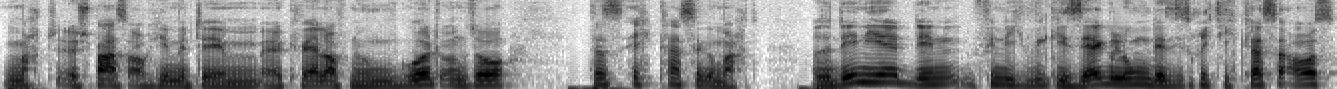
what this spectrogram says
Macht äh, Spaß, auch hier mit dem äh, querlaufenden Gurt und so. Das ist echt klasse gemacht. Also den hier, den finde ich wirklich sehr gelungen. Der sieht richtig klasse aus.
